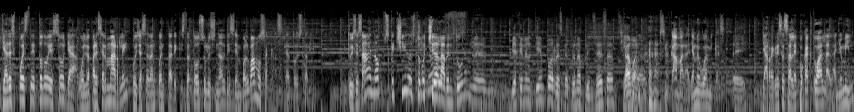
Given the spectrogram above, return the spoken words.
Y, ya después de todo eso, ya vuelve a aparecer Marley, pues ya se dan cuenta de que está todo solucionado y dicen, volvamos a casa, ya todo está bien. Y tú dices, ah, no, pues qué chido, estuvo Chingón. chida la aventura. Eh, viajé en el tiempo, rescaté una princesa. Cámara. Sin cámara, ya me voy a mi casa. Ey. Ya regresas a la época actual, al año 1000.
